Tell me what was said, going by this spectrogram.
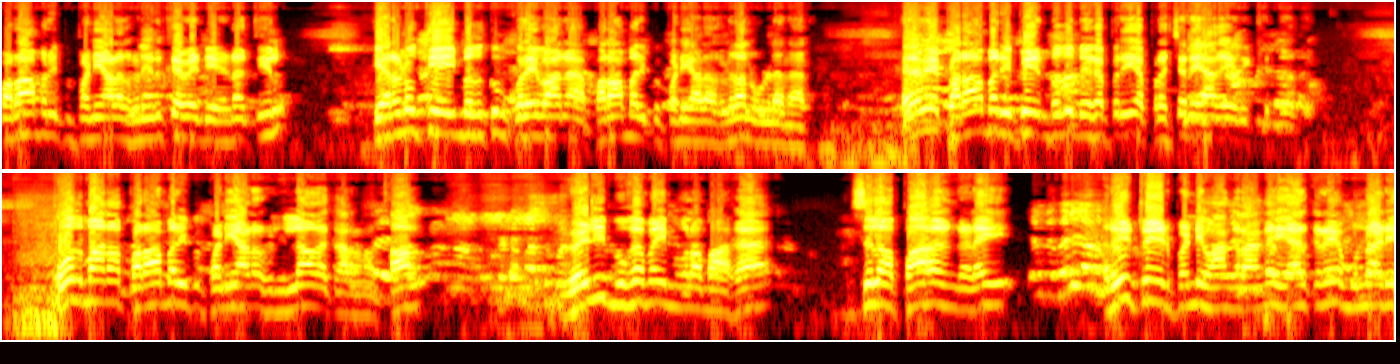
பராமரிப்பு பணியாளர்கள் இருக்க வேண்டிய இடத்தில் இருநூத்தி ஐம்பதுக்கும் குறைவான பராமரிப்பு பணியாளர்கள் தான் உள்ளனர். எனவே பராமரிப்பு என்பது மிகப்பெரிய பிரச்சனையாக இருக்கின்றது. போதுமான பராமரிப்பு பணியாளர்கள் இல்லாத காரணத்தால் வெளி முகமை மூலமாக சில பாகங்களை ரீட்ரேட் பண்ணி வாங்குறாங்க. ஏற்கனவே முன்னாடி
